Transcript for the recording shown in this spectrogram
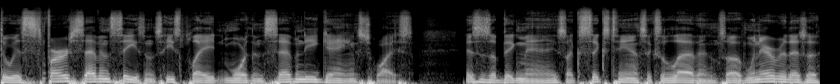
Through his first seven seasons, he's played more than 70 games twice this is a big man. He's like 6'10", 6'11". So whenever there's a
